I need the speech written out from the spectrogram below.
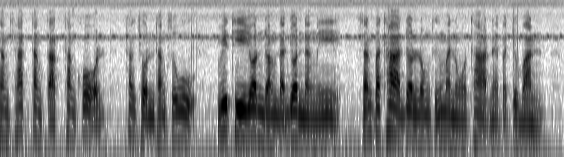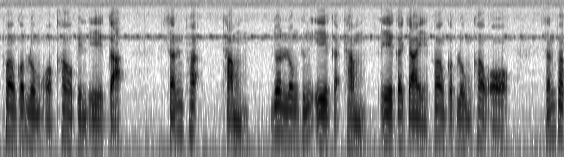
ทั้งชัด ทั้งตัด ทั้งโค่นทั้งชนทั้งสู้ วิธีย่นย่องดันย่นดังนี้ สันปธาตุย่นลงถึงมโนธาตุในปัจจุบัน พร้อมกับลมออกเข้าเป็นเอกะ สันพะธรรม ย่นลงถึงเอกธรรม เอกใจพร้อมกับลมเข้าออก สันพะ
